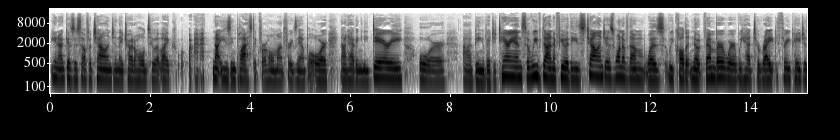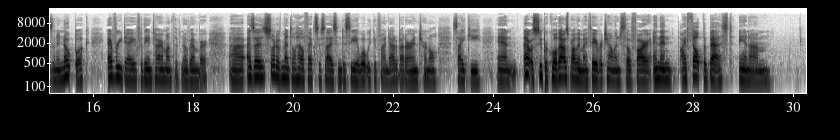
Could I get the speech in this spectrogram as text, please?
you know, gives herself a challenge, and they try to hold to it, like uh, not using plastic for a whole month, for example, or not having any dairy, or uh, being a vegetarian. So we've done a few of these challenges. One of them was we called it November, where we had to write three pages in a notebook every day for the entire month of November uh, as a sort of mental health exercise and to see what we could find out about our internal psyche. And that was super cool. That was probably my favorite challenge so far. And then I felt the best in. Um,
